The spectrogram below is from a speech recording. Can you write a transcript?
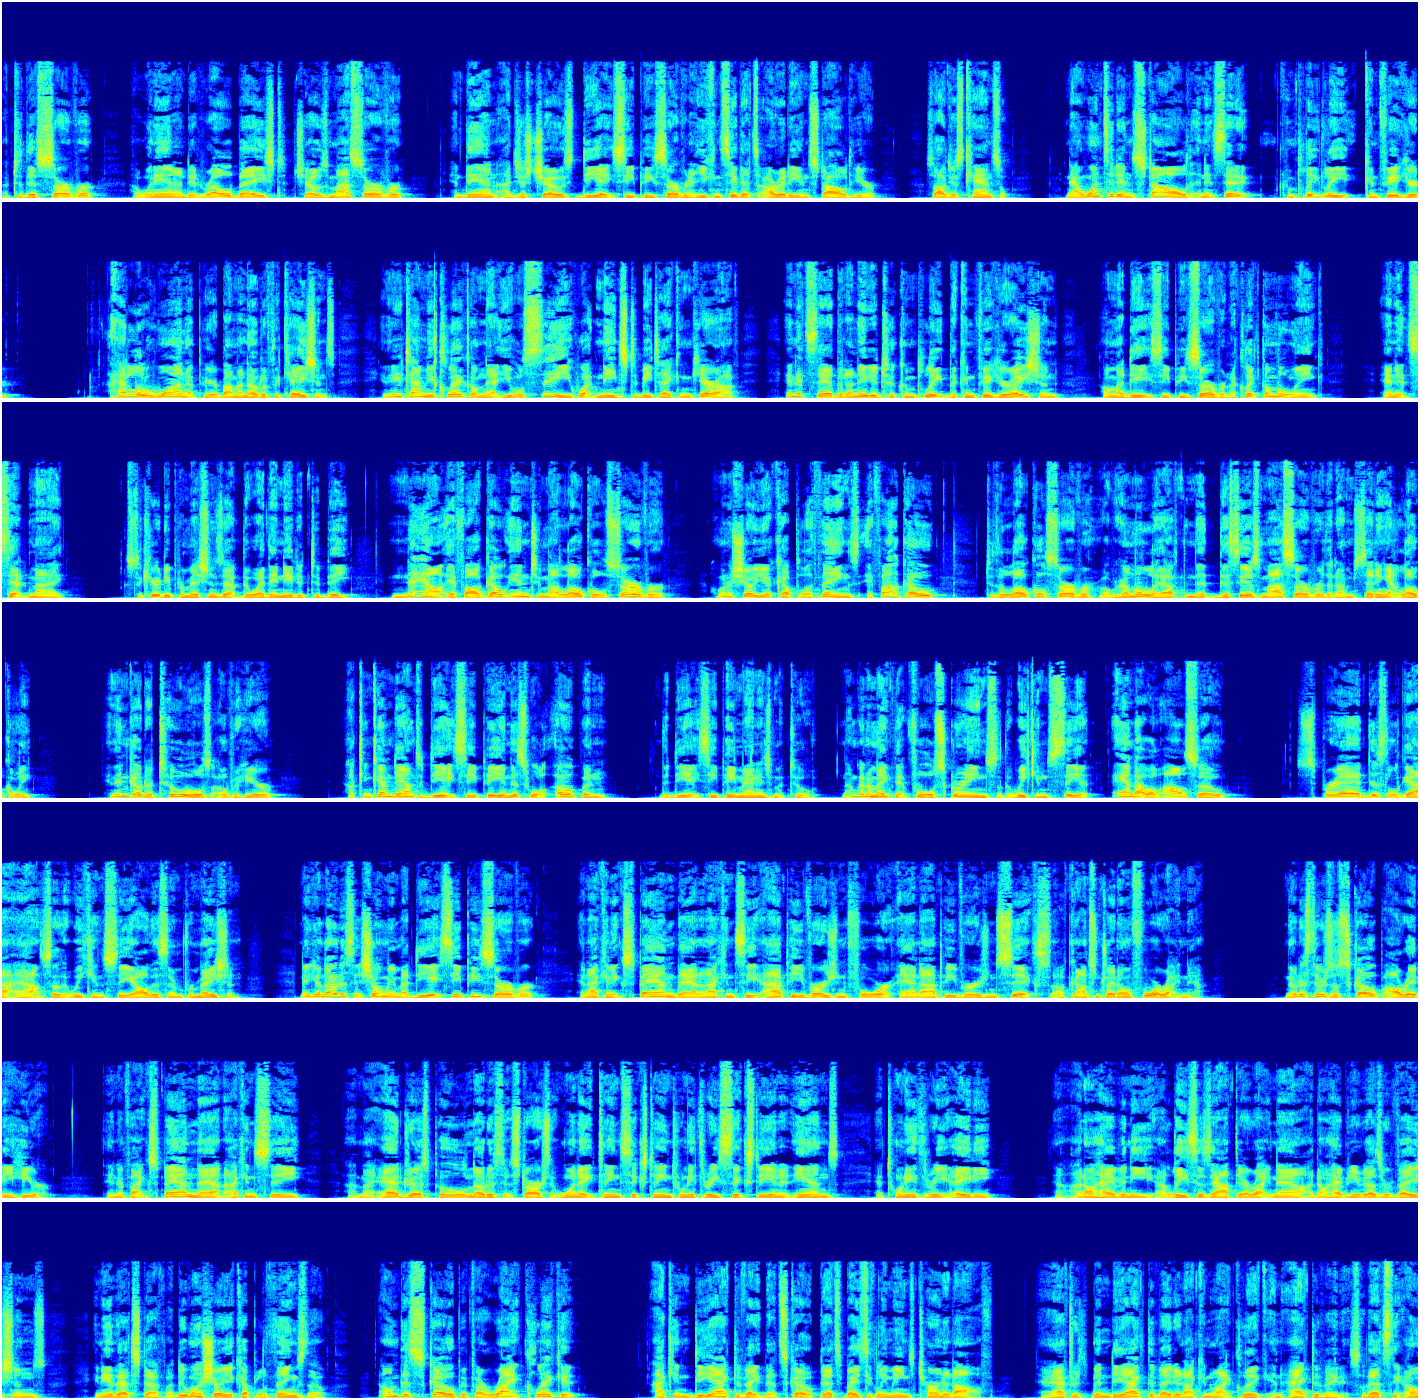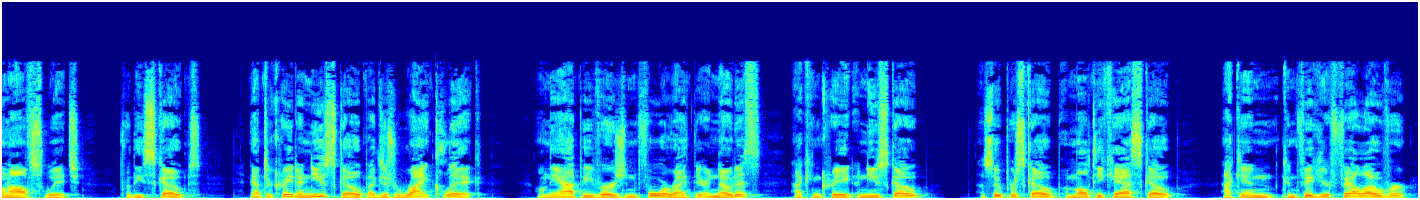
uh, to this server. I went in, I did role based, chose my server, and then I just chose DHCP server. Now you can see that's already installed here, so I'll just cancel. Now once it installed and it said it completely configured, I had a little one up here by my notifications. And anytime you click on that, you will see what needs to be taken care of. And it said that I needed to complete the configuration on my DHCP server. And I clicked on the link and it set my security permissions up the way they needed to be. Now, if I'll go into my local server, I want to show you a couple of things. If I'll go to the local server over here on the left, and this is my server that I'm setting at locally, and then go to Tools over here, I can come down to DHCP, and this will open the DHCP Management tool. And I'm going to make that full screen so that we can see it. And I will also spread this little guy out so that we can see all this information. Now you'll notice it's showing me my DHCP server and I can expand that and I can see IP version 4 and IP version 6. I'll concentrate on 4 right now. Notice there's a scope already here. And if I expand that, I can see uh, my address pool. Notice it starts at 118.16.23.60 and it ends at 2380. Now, I don't have any uh, leases out there right now. I don't have any reservations, any of that stuff. I do want to show you a couple of things though. On this scope, if I right click it, I can deactivate that scope. That basically means turn it off. And after it's been deactivated, I can right click and activate it. So that's the on off switch for these scopes. Now to create a new scope, I just right click on the IP version 4 right there. And notice I can create a new scope, a super scope, a multicast scope. I can configure failover.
